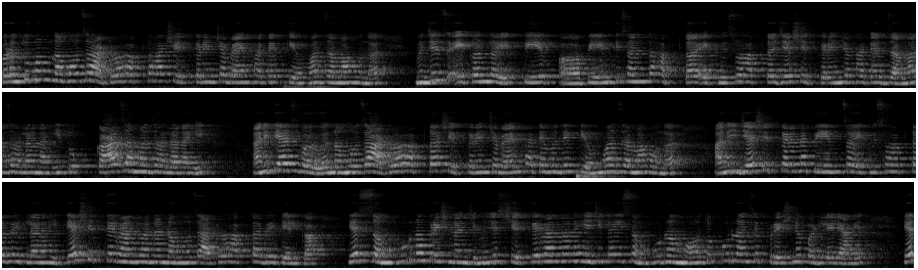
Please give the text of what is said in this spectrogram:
परंतु मग नमोचा आठवा हप्ता हा शेतकऱ्यांच्या बँक खात्यात केव्हा जमा होणार? म्हणजेच एकंदरीत पी एफ पी एम किसानचा हप्ता एकवीसवा हप्ता ज्या शेतकऱ्यांच्या खात्यात जमा झाला नाही तो का जमा झाला नाही? आणि त्याचबरोबर नमोचा आठवा हप्ता शेतकऱ्यांच्या बँक खात्यामध्ये केव्हा जमा होणार? आणि ज्या शेतकऱ्यांना पीएमचा एकविसा हप्ता भेटला नाही त्या शेतकरी बांधवांना नमोचा आठवा हप्ता भेटेल का? या संपूर्ण प्रश्नांची म्हणजे शेतकरी बांधवांना हे जी काही संपूर्ण महत्त्वपूर्ण असे प्रश्न पडलेले आहेत या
